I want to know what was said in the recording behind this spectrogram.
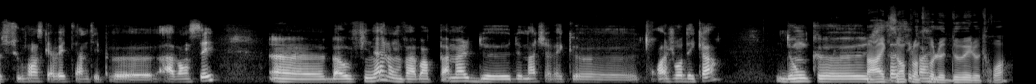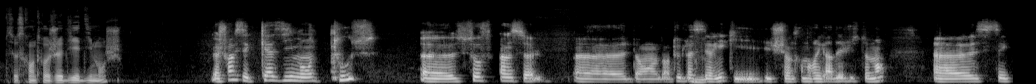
souvent ce qui avait été un petit peu avancé, euh, bah, au final, on va avoir pas mal de, de matchs avec euh, trois jours d'écart. Donc, euh, Par ça, exemple, entre même- le 2 et le 3, ce sera entre jeudi et dimanche. bah, je crois que c'est quasiment tous, euh, sauf un seul, dans, dans toute la Mhm. série, qui je suis en train de regarder justement. C'est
